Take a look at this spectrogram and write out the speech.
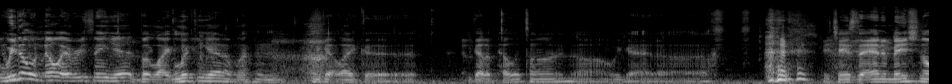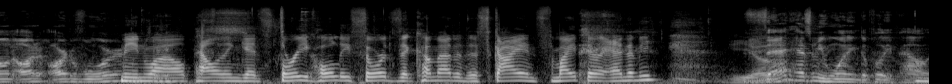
we don't know everything yet, but like looking at, it, I'm like, hmm, we got like a we got a Peloton. Uh, we got uh, they changed the animation on Art, Art of War. Meanwhile, Paladin gets three holy swords that come out of the sky and smite their enemy. Yup. that has me wanting to play Paladin.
